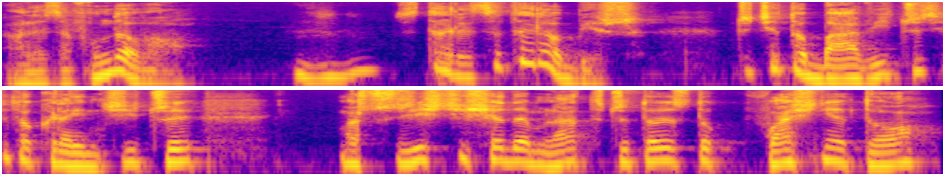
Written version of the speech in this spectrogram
ale zafundował. Mhm. Stary, co ty robisz? Czy cię to bawi, czy cię to kręci, czy masz 37 lat, czy to jest to właśnie to?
